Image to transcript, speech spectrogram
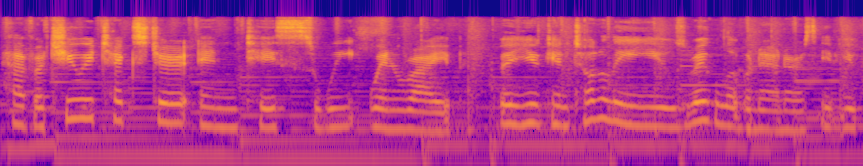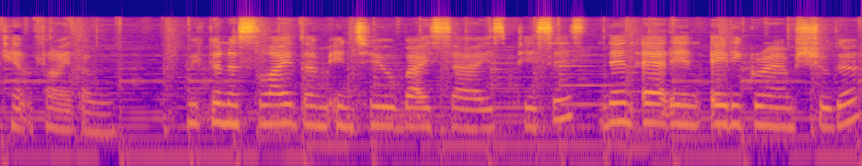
have a chewy texture and taste sweet when ripe. But you can totally use regular bananas if you can't find them. We're gonna slide them into bite-sized pieces, then add in 80 grams sugar.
